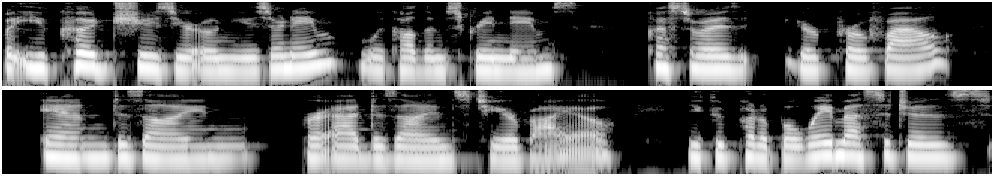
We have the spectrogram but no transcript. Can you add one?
but you could choose your own username, we call them screen names, customize your profile, and design or add designs to your bio. You could put up away messages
